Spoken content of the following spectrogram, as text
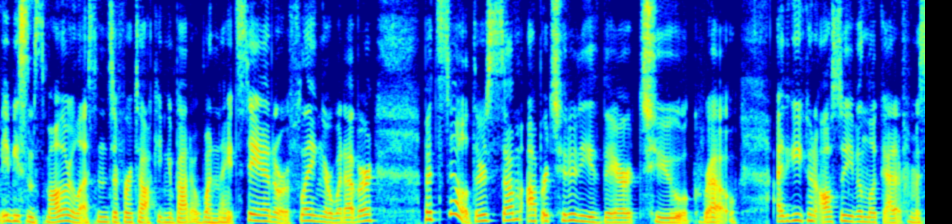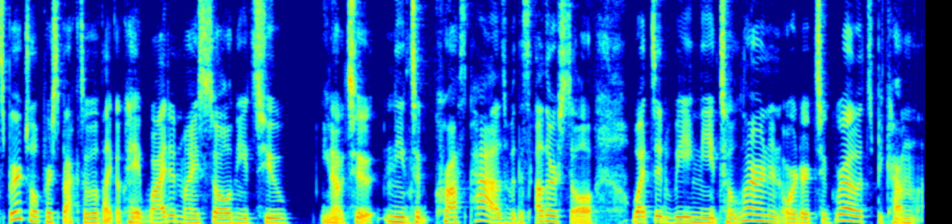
Maybe some smaller lessons if we're talking about a one night stand or a fling or whatever. But still, there's some opportunity there to grow. I think you can also even look at it from a spiritual perspective of like, okay, why did my soul need to you know to need to cross paths with this other soul what did we need to learn in order to grow to become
